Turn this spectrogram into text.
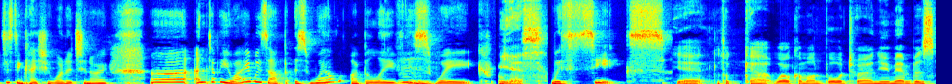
just in case you wanted to know. Uh, and WA was up as well, I believe, this week Yes. with six. Yeah, look, uh, welcome on board to our new members,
